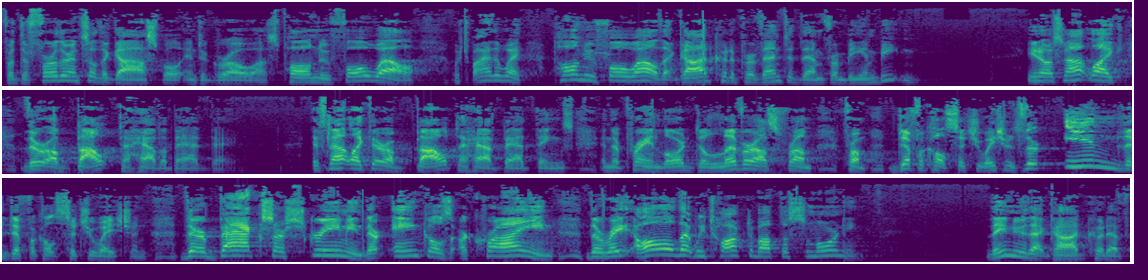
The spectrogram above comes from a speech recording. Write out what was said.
for the furtherance of the gospel and to grow us. Paul knew full well, which by the way, Paul knew full well that God could have prevented them from being beaten. You know, it's not like they're about to have a bad day. It's not like they're about to have bad things and they're praying, Lord, deliver us from, from difficult situations. They're in the difficult situation. Their backs are screaming. Their ankles are crying. The ra- all that we talked about this morning. They knew that God could have,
